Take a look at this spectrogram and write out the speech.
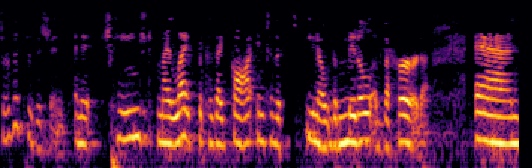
service positions and it changed my life because I got into the, you know, the middle of the herd. And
